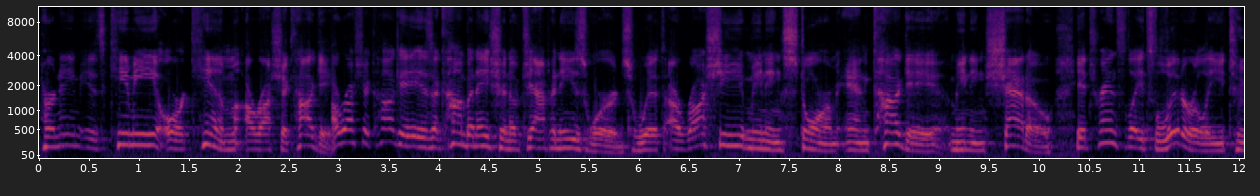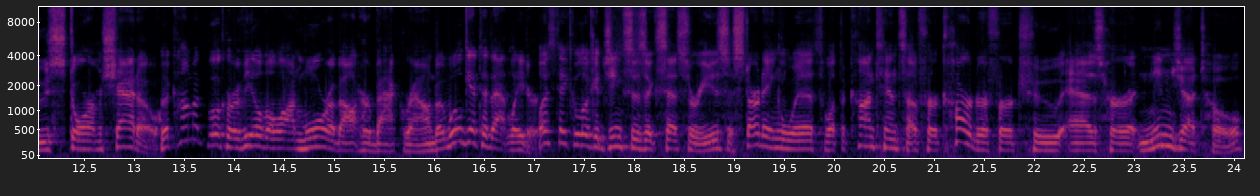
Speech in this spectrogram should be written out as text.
her name is Kimi or Kim Arashikage. Arashikage is a combination of Japanese words, with Arashi meaning storm and Kage meaning shadow. It translates literally to storm Shadow. The comic book revealed a lot more about her background, but we'll get to that later. Let's take a look at Jinx's accessories, starting with what the contents of her card refer to as her Ninja-to.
